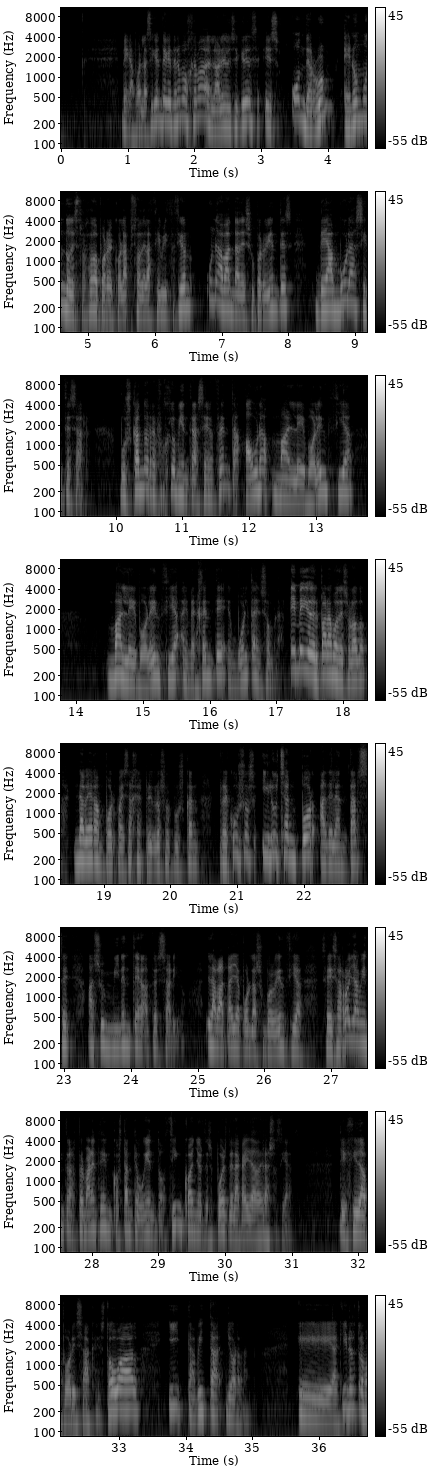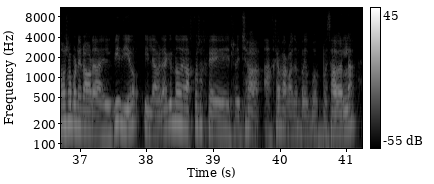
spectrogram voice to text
Venga, pues la siguiente que tenemos, Gema, la leo si quieres, es On the Run. En un mundo destrozado por el colapso de la civilización, una banda de supervivientes deambula sin cesar, buscando refugio mientras se enfrenta a una malevolencia malevolencia emergente envuelta en sombras. En medio del páramo desolado, navegan por paisajes peligrosos, buscan recursos y luchan por adelantarse a su inminente adversario. La batalla por la supervivencia se desarrolla mientras permanece en constante movimiento, cinco años después de la caída de la sociedad. Dirigida por Isaac Stovall y Tabitha Jordan. Eh, aquí nosotros vamos a poner ahora el vídeo y la verdad que una de las cosas que lo he dicho a Gemma cuando empe- empezó a verla,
